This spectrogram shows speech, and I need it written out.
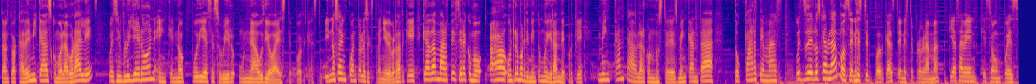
tanto académicas como laborales, pues influyeron en que no pudiese subir un audio a este podcast. Y no saben cuánto los extrañé, de verdad que cada martes era como ah, un remordimiento muy grande, porque me encanta hablar con ustedes, me encanta tocar temas, pues de los que hablamos en este podcast, en este programa, que ya saben que son pues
